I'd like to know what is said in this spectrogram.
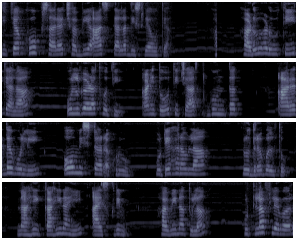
तिच्या खूप साऱ्या छबी आज त्याला दिसल्या होत्या. हळूहळू ती त्याला उलगडत होती आणि तो तिच्यात गुंतत. आराध्या बोलली ओ मिस्टर अकडू कुठे हरवला? रुद्र बोलतो नाही काही नाही आईस्क्रीम. हवी ना तुला? कुठला फ्लेवर?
